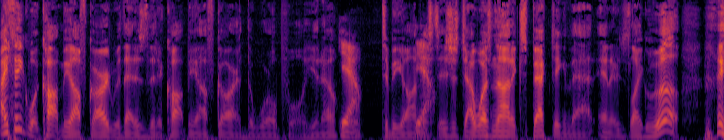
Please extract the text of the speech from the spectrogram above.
I think what caught me off guard with that is that it caught me off guard. The Whirlpool, you know. Yeah. To be honest, it's just I was not expecting that, and it was like whoa, you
